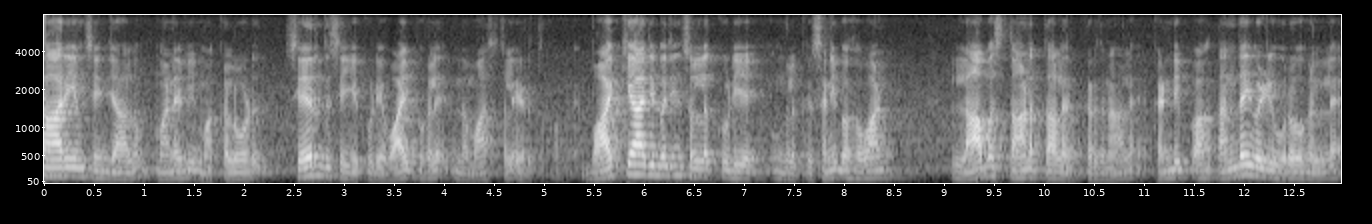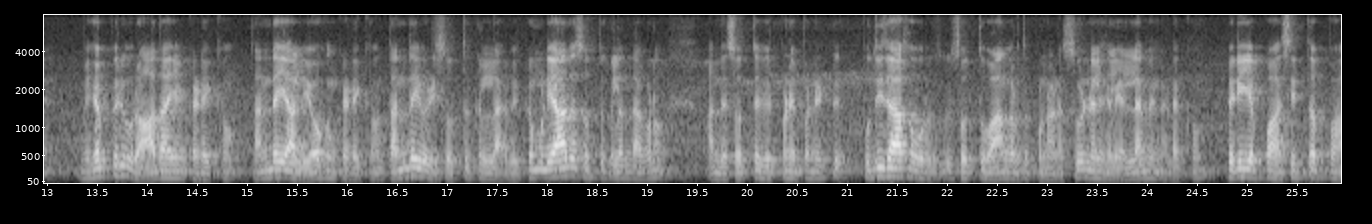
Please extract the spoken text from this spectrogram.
காரியம் செஞ்சாலும் மனைவி மக்களோடு சேர்ந்து செய்யக்கூடிய வாய்ப்புகளை இந்த மாதத்தில் எடுத்துக்கோங்க. பாக்கியாதிபதின்னு சொல்லக்கூடிய உங்களுக்கு சனி பகவான் லாபஸ்தானத்தால் இருக்கிறதுனால கண்டிப்பாக தந்தை வழி உறவுகளில் மிகப்பெரிய ஒரு ஆதாயம் கிடைக்கும் தந்தையால் யோகம் கிடைக்கும் தந்தை வழி சொத்துக்களில் விற்க முடியாத சொத்துக்கள் இருந்தால் கூட அந்த சொத்தை விற்பனை பண்ணிட்டு புதிதாக ஒரு சொத்து வாங்குறதுக்கு உண்டான சூழ்நிலைகள் எல்லாமே நடக்கும். பெரியப்பா சித்தப்பா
